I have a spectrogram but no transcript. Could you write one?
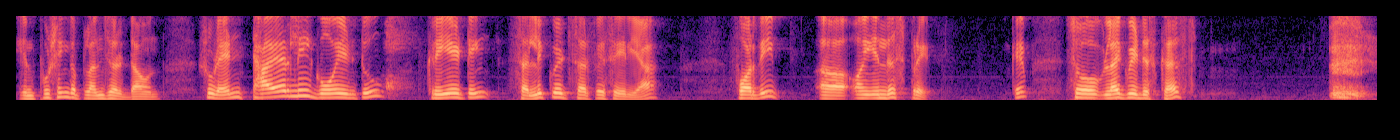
in pushing the plunger down should entirely go into creating liquid surface area for the uh, in the spray. Okay. So, like we discussed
